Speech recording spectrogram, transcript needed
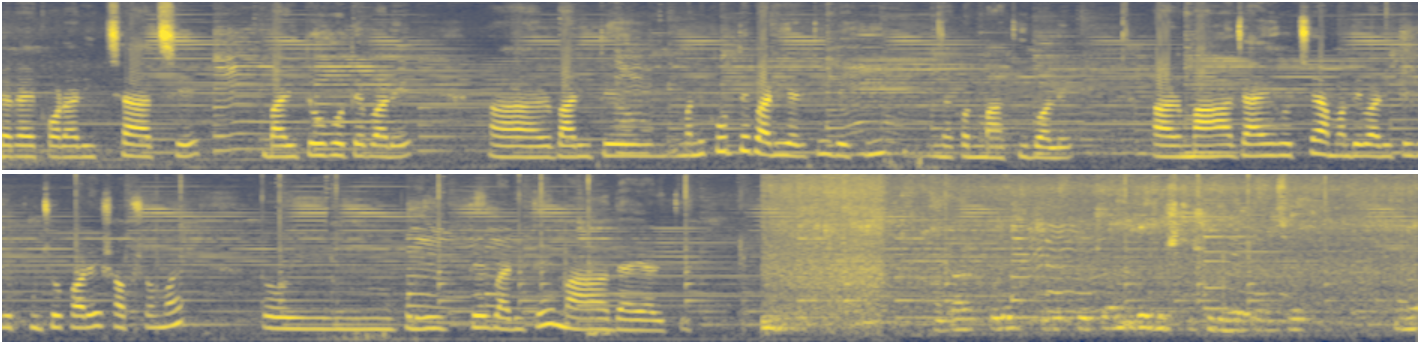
জায়গায় করার ইচ্ছা আছে, বাড়িতেও হতে পারে। আর বাড়িতেও মানে করতে পারি আর কি, দেখি এখন মা কি বলে। আর মা যায় হচ্ছে আমাদের বাড়িতে যে পুজো করে সব সময় তো ওই পুরোহিতদের বাড়িতেই মা দেয় আর কি। হঠাৎ করে পুরো প্রচণ্ড বৃষ্টি শুরু হয়ে গেছে। মানে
